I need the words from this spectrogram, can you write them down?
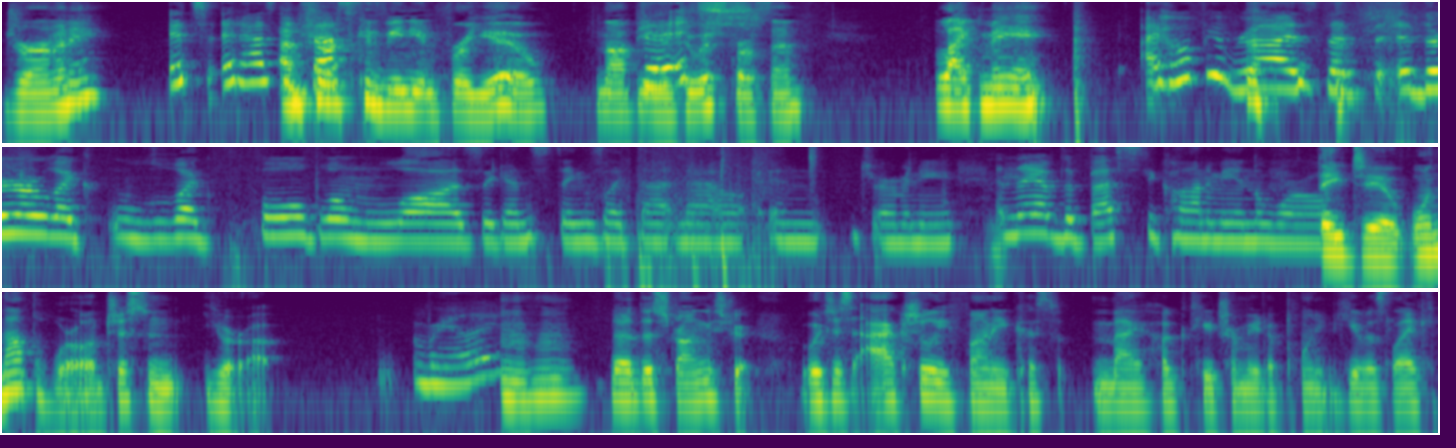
Germany. it's it has the I'm best sure it's convenient for you, not being a Jewish person, like me. I hope you realize that th- there are like like full blown laws against things like that now in Germany, and they have the best economy in the world. They do. Well, not the world, just in Europe. really? hmm They're the strongest, Euro- which is actually funny because my hug teacher made a point. He was like,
